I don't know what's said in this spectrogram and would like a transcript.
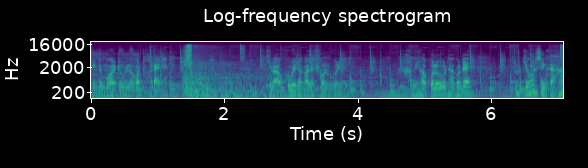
কিন্তু মই তোৰ লগত সদায় থাকিম। কিবা অসুবিধা পালে ফোন কৰিবি। আমি সকলোবোৰ থাকোঁতে তোৰ কিহৰ চিন্তা হা?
